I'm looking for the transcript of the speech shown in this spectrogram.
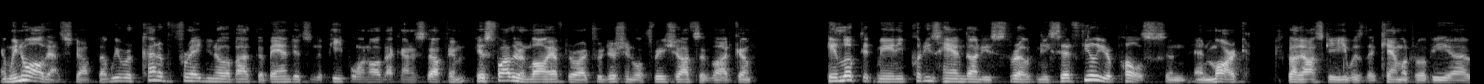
and we knew all that stuff, but we were kind of afraid, you know, about the bandits and the people and all that kind of stuff. And his father-in-law, after our traditional three shots of vodka, he looked at me and he put his hand on his throat and he said, "Feel your pulse." And and Mark Skladowski, he was the Camel Trophy uh,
